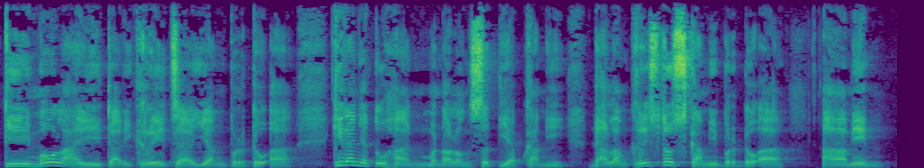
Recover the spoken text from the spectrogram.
dimulai dari gereja yang berdoa. Kiranya Tuhan menolong setiap kami. Dalam Kristus kami berdoa. Amin.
